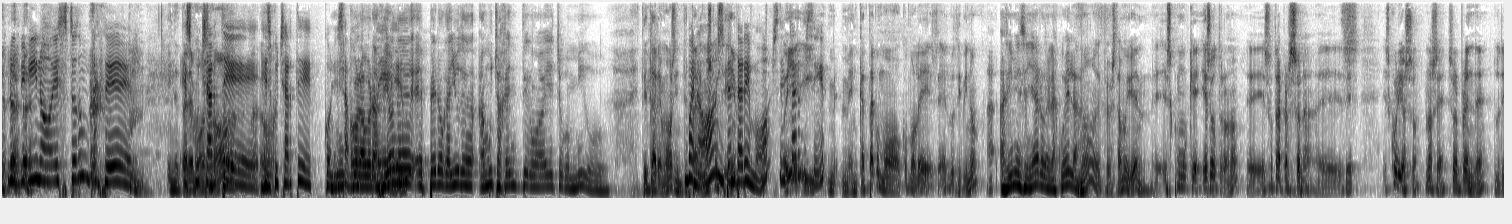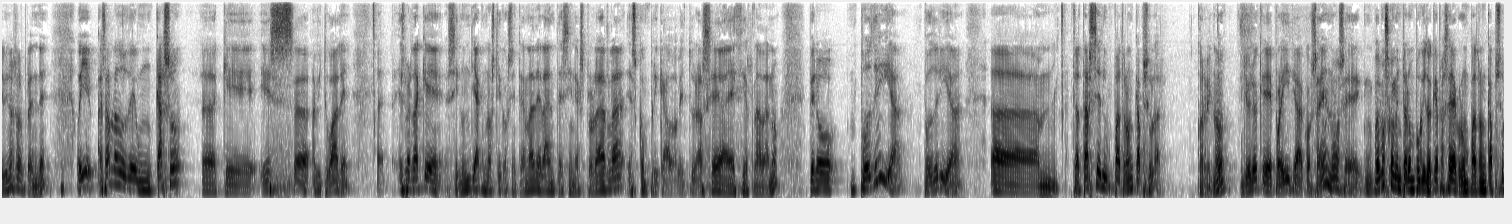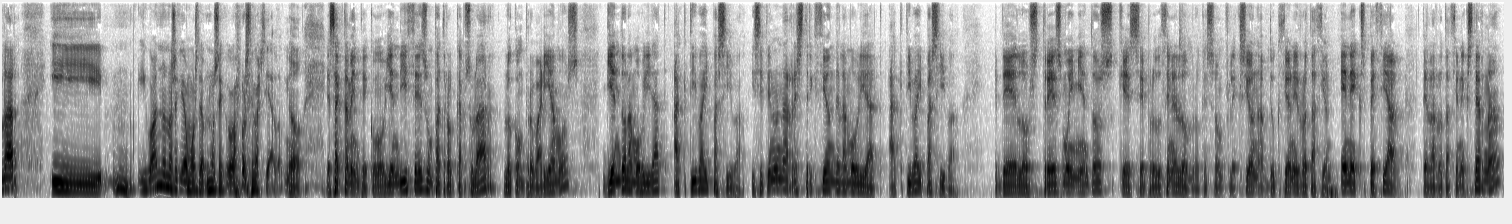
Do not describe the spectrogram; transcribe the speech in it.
lo divino, es todo un placer Intentaremos, escucharte, ¿no? Claro. escucharte con Mis esa voz. colaboraciones de- espero que ayuden a mucha gente como habéis hecho conmigo. Intentaremos, intentaremos. Bueno, que sí. intentaremos, sí, Oye, que y sí. Me, me encanta cómo, cómo lees, ¿eh? Luz Divino. Así me enseñaron en la escuela. No, pero está muy bien. Es como que es otro, ¿no? Eh, Es otra persona. Es, es curioso, no sé, sorprende. Lo divino sorprende. Oye, has hablado de un caso eh, que es eh, habitual, ¿eh? Eh, Es verdad que sin un diagnóstico, sin tenerla adelante, sin explorarla, es complicado aventurarse a decir nada, ¿no? Pero podría, podría tratarse de un patrón capsular. Correcto. ¿no? Yo creo que por ahí la cosa, ¿eh? No sé. Podemos comentar un poquito qué pasaría con un patrón capsular y mm, igual no nos equivocamos, de- no nos equivocamos demasiado. No, exactamente. Como bien dices, un patrón capsular lo comprobaríamos viendo la movilidad activa y pasiva. Y si tiene una restricción de la movilidad activa y pasiva de los tres movimientos que se producen en el hombro, que son flexión, abducción y rotación, en especial de la rotación externa,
